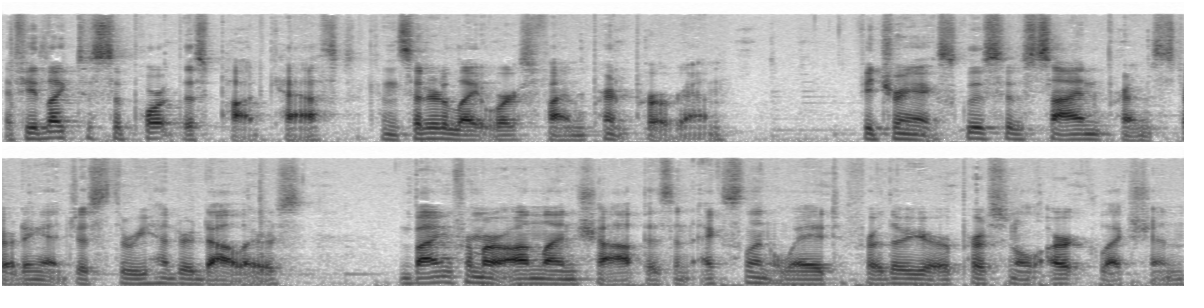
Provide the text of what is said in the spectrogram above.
If you'd like to support this podcast, consider Lightwork's fine print program featuring exclusive signed prints starting at just $300. Buying from our online shop is an excellent way to further your personal art collection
